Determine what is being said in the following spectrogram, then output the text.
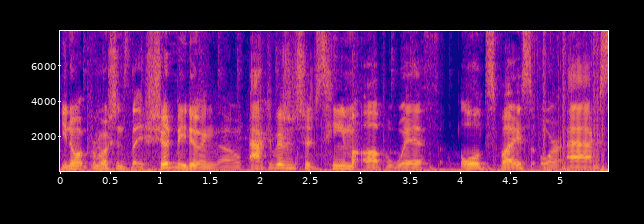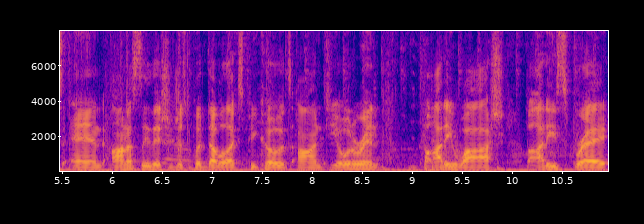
You know what promotions they should be doing though? Activision should team up with Old Spice or Axe and honestly they should just put double XP codes on deodorant body wash body spray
